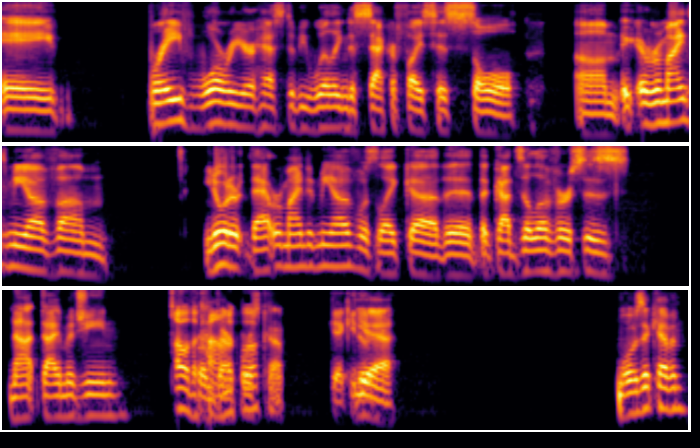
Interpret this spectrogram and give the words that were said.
a brave warrior has to be willing to sacrifice his soul. Um, it, it reminds me of, um, you know what that reminded me of was like uh, the the Godzilla versus not Daimajin Oh, the from comic Dark Horse book. Com- Geki Do- yeah. What was it, Kevin?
